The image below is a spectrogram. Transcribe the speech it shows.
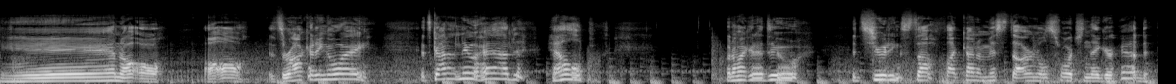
And uh-oh. Uh-oh. It's rocketing away. It's got a new head. Help. What am I gonna do? It's shooting stuff. I kind of missed the Arnold Schwarzenegger head.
